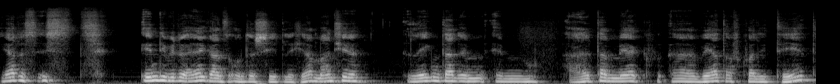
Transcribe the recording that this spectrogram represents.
Ja, das ist individuell ganz unterschiedlich. Ja. Manche legen dann im, im Alter mehr äh, Wert auf Qualität,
